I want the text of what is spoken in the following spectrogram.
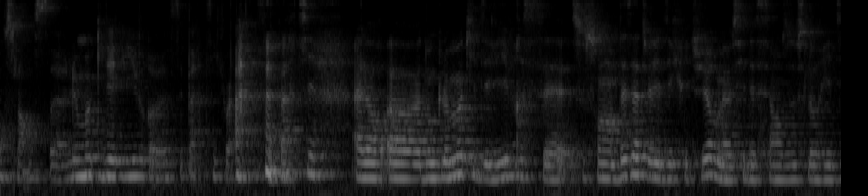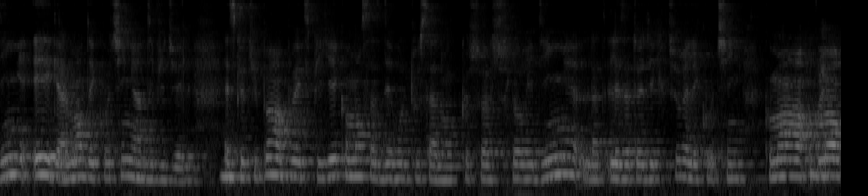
on se lance. Le mot qui délivre, c'est parti quoi. C'est parti. Alors, donc le mot qui délivre, ce sont des ateliers d'écriture, mais aussi des séances de slow reading et également des coachings individuels. Mm. Est-ce que tu peux un peu expliquer comment ça se déroule tout ça? Donc, que ce soit le slow reading, les ateliers d'écriture et les coachings. Comment, comment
